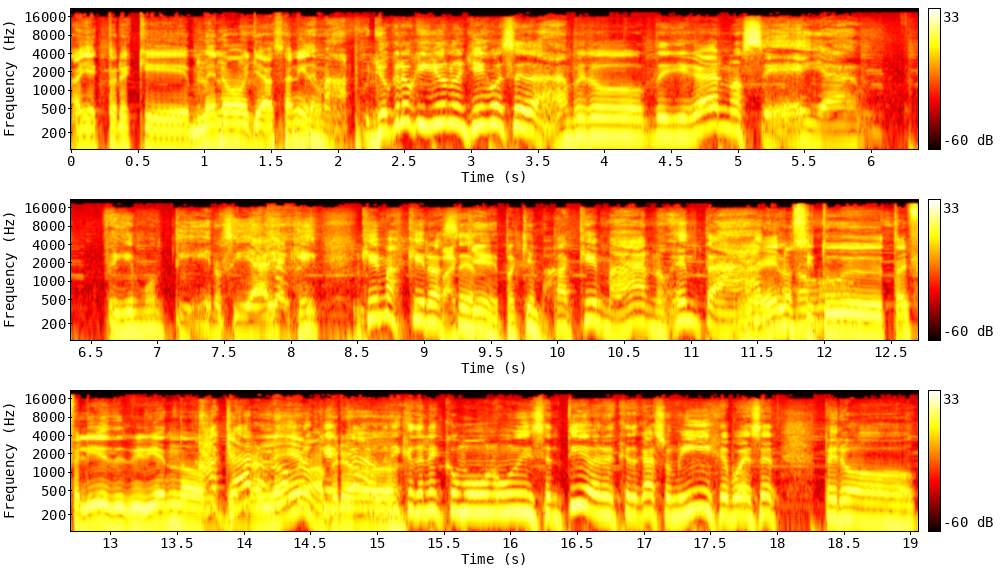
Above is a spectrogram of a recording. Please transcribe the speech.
hay actores que menos ya se han ido. Yo creo que yo no llego a esa edad, pero de llegar, no sé, ya. Pegué un tiro, sí, ya, ya. ¿Qué, qué más quiero ¿Pa' hacer? qué? ¿Pa' qué más? ¿Para qué más? 90 años. Bueno, si no. tú estás feliz viviendo, Ah, qué claro, no, problema, pero, es que, pero... claro, tenés que tener como un, un incentivo, en este caso mi hija puede ser, pero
